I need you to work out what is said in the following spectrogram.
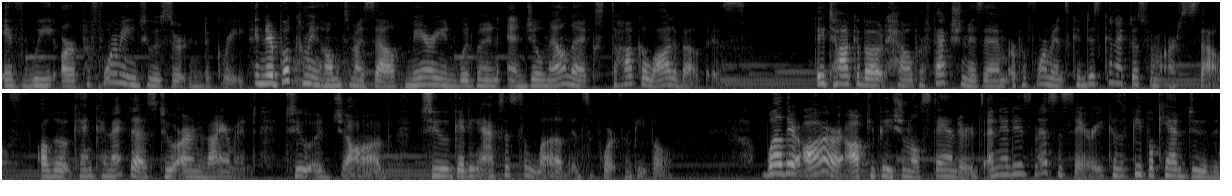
if we are performing to a certain degree. In their book Coming Home to Myself, Marion Woodman and Jill Mellick talk a lot about this. They talk about how perfectionism or performance can disconnect us from ourself, although it can connect us to our environment, to a job, to getting access to love and support from people. Well, there are occupational standards, and it is necessary because if people can't do the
